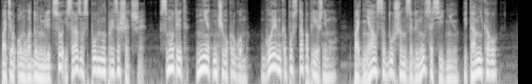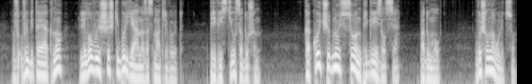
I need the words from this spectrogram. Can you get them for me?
Потер он ладоням лицо и сразу вспомнил произошедшее. Смотрит, нет ничего кругом. Горенка пуста по-прежнему. Поднялся Душан, заглянул в соседнюю, и там никого. В выбитое окно лиловые шишки бурьяна засматривают. Перекрестился Душан. «Какой чудной сон пригрезился!» — подумал. Вышел на улицу.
